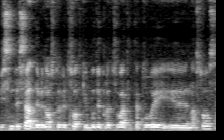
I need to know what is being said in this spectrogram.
80-90% буде працювати тепловий е, насос.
